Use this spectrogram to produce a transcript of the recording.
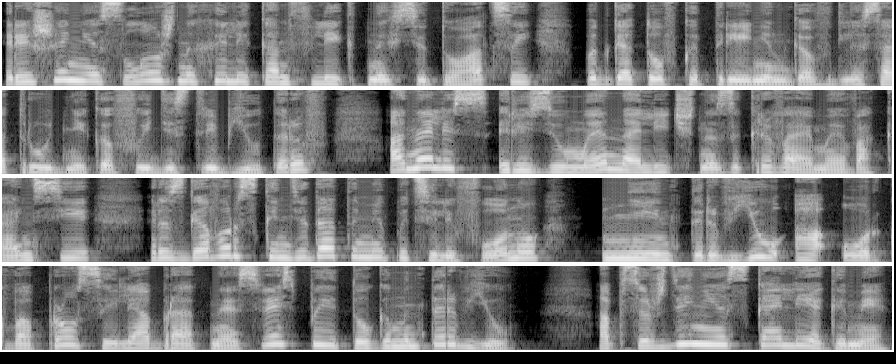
решение сложных или конфликтных ситуаций, подготовка тренингов для сотрудников и дистрибьюторов, анализ резюме на лично закрываемые вакансии, разговор с кандидатами по телефону, не интервью, а орг-вопросы или обратная связь по итогам интервью обсуждение с коллегами,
